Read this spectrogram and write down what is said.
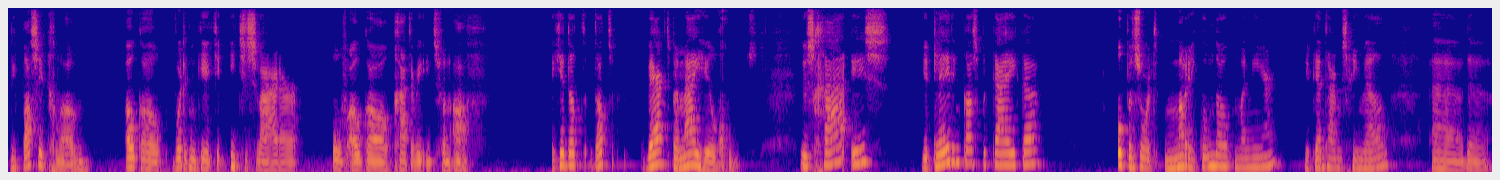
die pas ik gewoon. Ook al word ik een keertje ietsje zwaarder, of ook al gaat er weer iets van af. Weet je, dat, dat werkt bij mij heel goed. Dus ga eens je kledingkast bekijken op een soort Maricondo manier. Je kent haar misschien wel, uh, de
